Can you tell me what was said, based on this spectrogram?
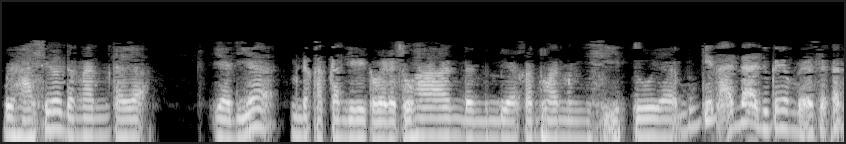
berhasil dengan kayak ya dia mendekatkan diri kepada Tuhan dan membiarkan Tuhan mengisi itu ya. Mungkin ada juga yang biasa kan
